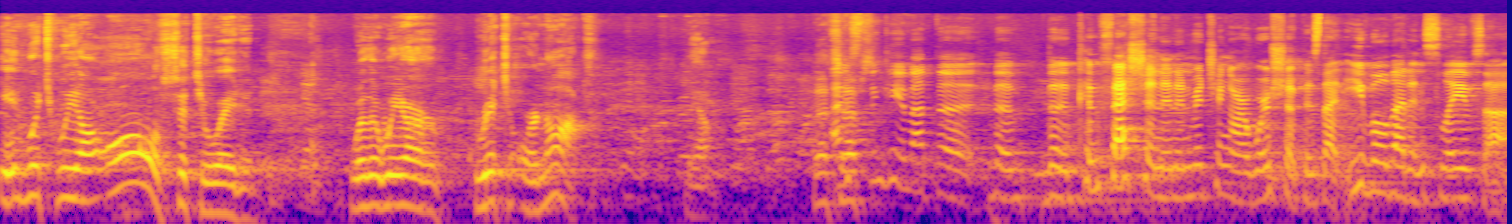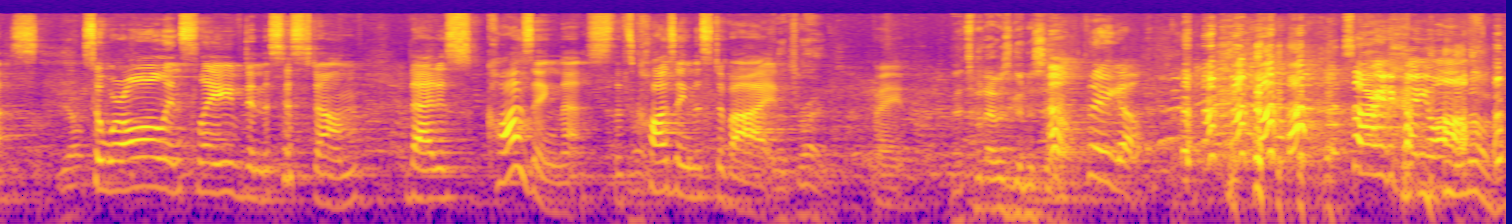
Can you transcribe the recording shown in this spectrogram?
in which we are all situated, whether we are rich or not. Yeah. That's I was abs- thinking about the, the, the confession in enriching our worship is that evil that enslaves us. Yep. So we're all enslaved in the system that is causing this, that's causing this divide. That's right. Right. That's what I was going to say. Oh, there you go. Sorry to cut you off.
